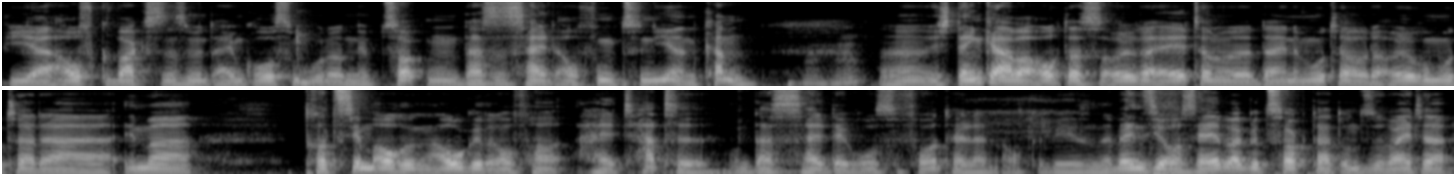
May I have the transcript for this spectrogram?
wie er aufgewachsen ist mit einem großen Bruder und dem Zocken, dass es halt auch funktionieren kann. Mhm. Ne? Ich denke aber auch, dass eure Eltern oder deine Mutter oder eure Mutter da immer trotzdem auch ein Auge drauf ha- halt hatte. Und das ist halt der große Vorteil dann auch gewesen. ne? Wenn sie auch selber gezockt hat und so weiter,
